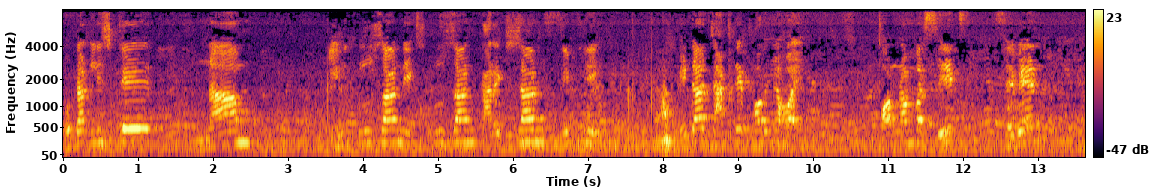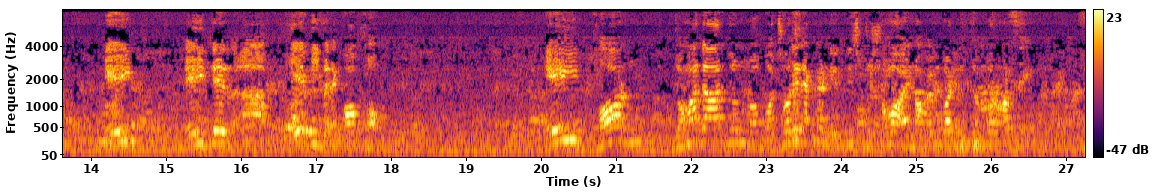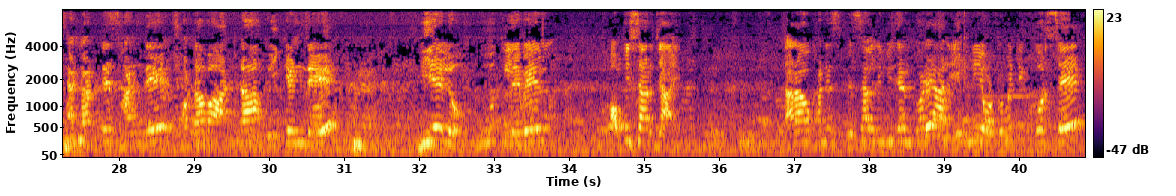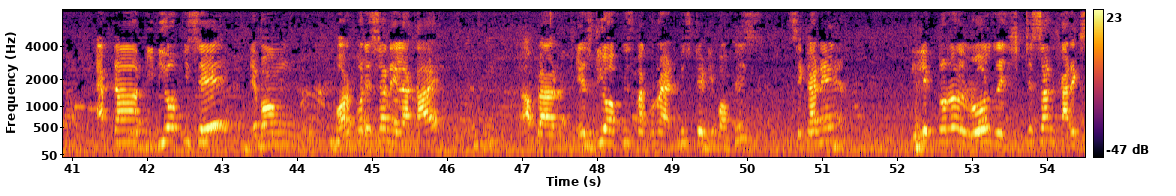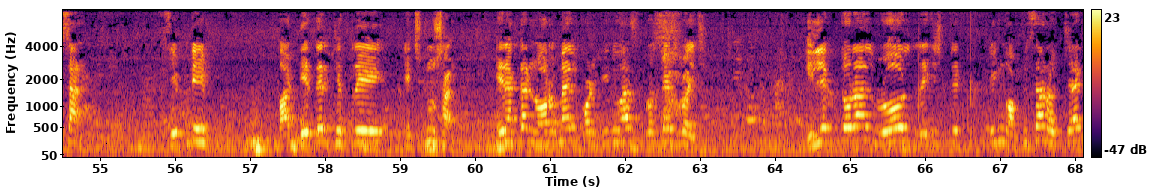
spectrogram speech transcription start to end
ভোটার লিস্টের নাম ইনক্লুশন এক্সক্লুশন কারেকশন শিফটিং এটা চারটে ফর্মে হয়। Form number six seven eight এইটের এ বি মানে ক, খ। এই ফর্ম জমা দেওয়ার জন্য বছরের একটা নির্দিষ্ট সময়, নভেম্বর, ডিসেম্বর মাসে। স্যাটারডে, সানডে, ছটা বা আটটা উইকেন্ডে বিএলও, বুথ লেভেল অফিসার যায়। তারা ওখানে স্পেশাল রিভিশন করে আর এমনি অটোমেটিক কোর্সে একটা বিডিও অফিসে এবং কর্পোরেশন এলাকায় আপনার এসডিও অফিস বা কোনো অ্যাডমিনিস্ট্রেটিভ অফিস, সেখানে electoral roll registration correction shifting বা ডেথের ক্ষেত্রে এক্সক্লুশন এর একটা নর্মাল কন্টিনিউয়াস প্রসেস রয়েছে। ইলেকটোরাল রোল রেজিস্ট্রেটিং অফিসার হচ্ছেন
